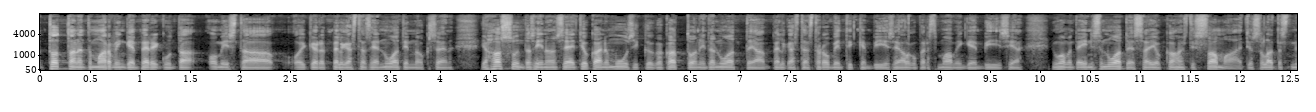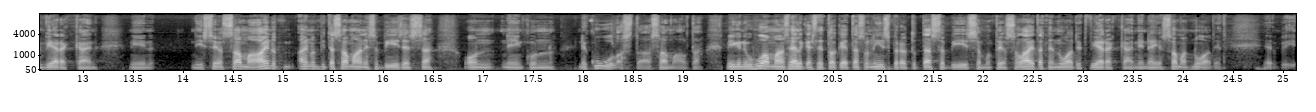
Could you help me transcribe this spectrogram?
totta on, että Marvin Gaye perikunta omistaa oikeudet pelkästään siihen nuotinnokseen. Ja hassuinta siinä on se, että jokainen muusikko, joka katsoo niitä nuotteja, pelkästään sitä Robin Ticken biisiä, alkuperäistä Marvin Gayen biisiä, niin huomaa, että ei niissä nuoteissa ei ole kauheasti samaa. Että jos sä laittaisit ne vierekkäin, niin niissä ei ole samaa. Ainut, ainut mitä samaa niissä biiseissä on, niin kun, ne kuulostaa samalta. Mikä niin huomaa selkeästi, että okei, tässä on inspiroitu tässä biisissä, mutta jos sä laitat ne nuotit vierekkäin, niin ne ei ole samat nuotit.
